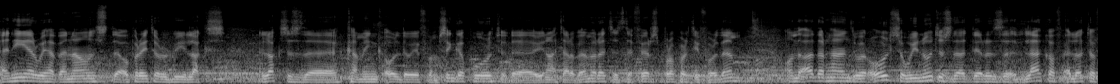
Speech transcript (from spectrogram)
and here we have announced the operator will be Lux. Lux is the, coming all the way from Singapore to the United Arab Emirates. It's the first property for them. On the other hand, we're also we noticed that there is a lack of a lot of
